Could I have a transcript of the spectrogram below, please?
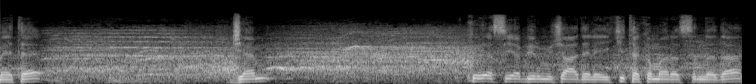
Mete Cem kıyasıya bir mücadele iki takım arasında da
